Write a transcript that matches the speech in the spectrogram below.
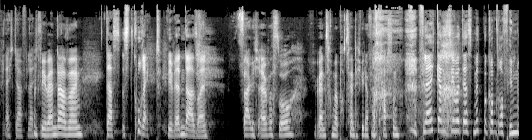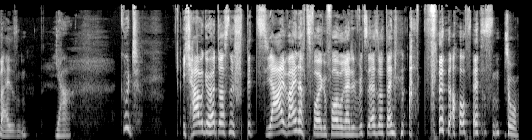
Vielleicht ja, vielleicht. Und wir werden da sein. das ist korrekt. Wir werden da sein. Sage ich einfach so. Wir werden es hundertprozentig wieder verpassen. Vielleicht kann uns jemand, der es mitbekommt, darauf hinweisen. ja. Gut. Ich habe gehört, du hast eine Spezial-Weihnachtsfolge vorbereitet. Willst du erst noch deinen Apfel aufessen? So.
